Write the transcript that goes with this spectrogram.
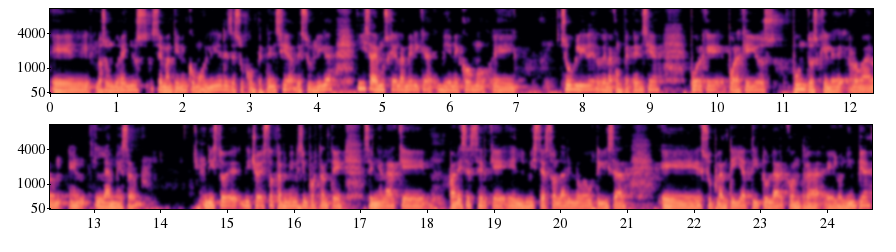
Eh, los hondureños se mantienen como líderes de su competencia, de su liga, y sabemos que el América viene como eh, sublíder de la competencia porque por aquellos puntos que le robaron en la mesa. Dicho, esto, también es importante señalar que parece ser que el Mr. Solari no va a utilizar eh, su plantilla titular contra el Olimpia,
